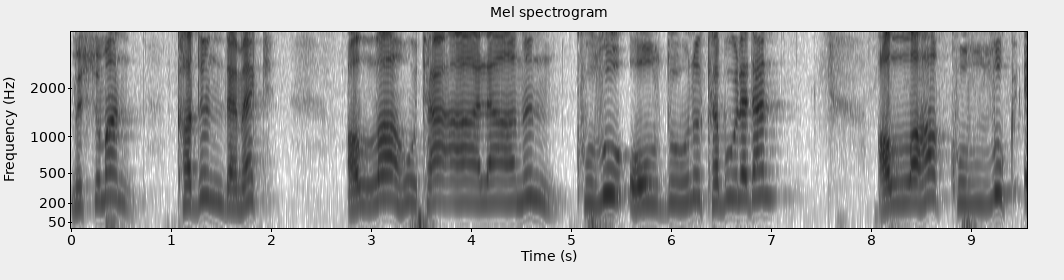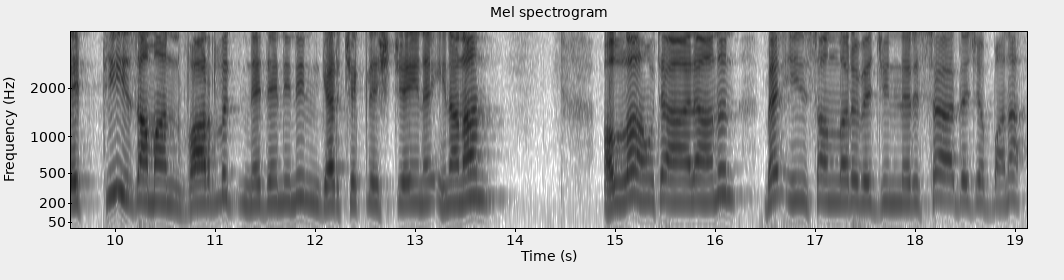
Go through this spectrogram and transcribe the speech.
Müslüman kadın demek, Allahu Teala'nın kulu olduğunu kabul eden, Allah'a kulluk ettiği zaman varlık nedeninin gerçekleşeceğine inanan, Allahu Teala'nın ben insanları ve cinleri sadece bana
